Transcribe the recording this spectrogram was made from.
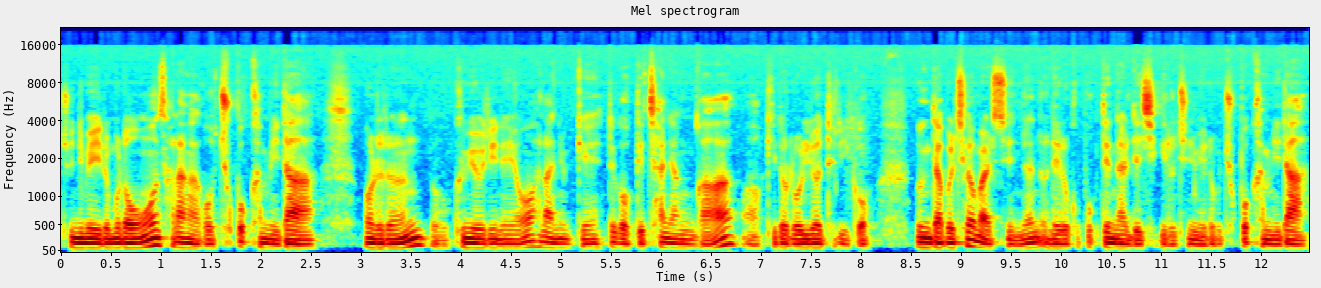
주님의 이름으로 사랑하고 축복합니다. 오늘은 또 금요일이네요. 하나님께 뜨겁게 찬양과 어, 기도를 올려드리고 응답을 체험할 수 있는 은혜롭고 복된 날 되시기를 주님의 이름으로 축복합니다.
